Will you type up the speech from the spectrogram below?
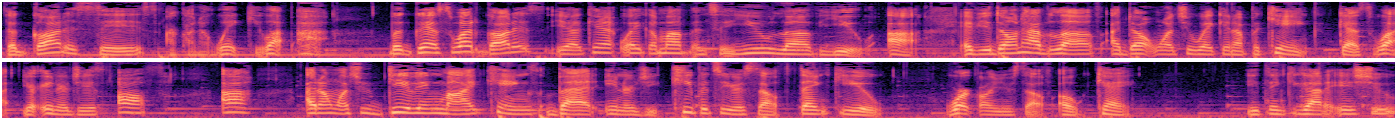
The goddesses are going to wake you up. Ah. But guess what, goddess? You can't wake them up until you love you. Ah. If you don't have love, I don't want you waking up a king. Guess what? Your energy is off. Ah, I don't want you giving my kings bad energy. Keep it to yourself. Thank you. Work on yourself. Okay. You think you got an issue?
